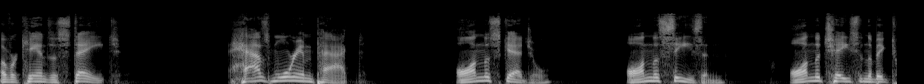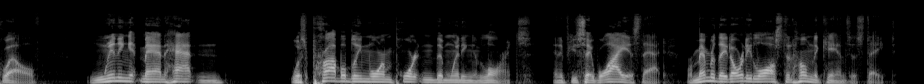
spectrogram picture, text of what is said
over Kansas State has more impact on the schedule, on the season, on the chase in the Big 12, winning at Manhattan was probably more important than winning in Lawrence. And if you say, why is that? Remember, they'd already lost at home to Kansas State.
